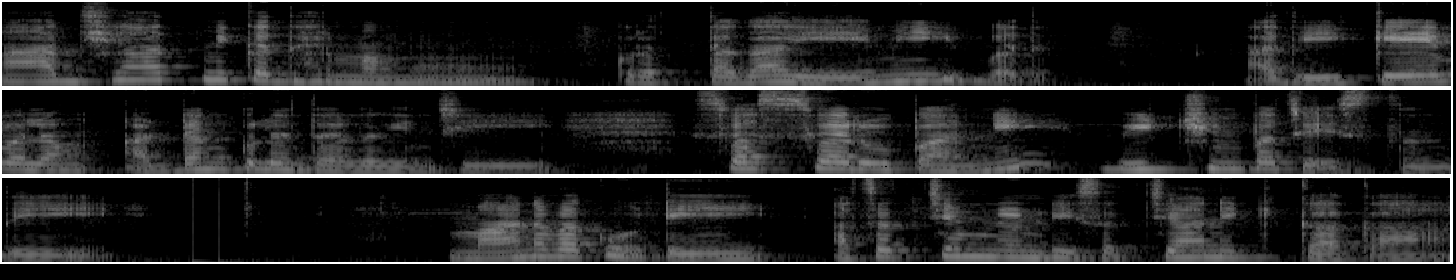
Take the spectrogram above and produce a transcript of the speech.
ఆధ్యాత్మిక ధర్మము క్రొత్తగా ఏమీ ఇవ్వదు. అది కేవలం అడ్డంకులను తొలగించి స్వస్వరూపాన్ని వీక్షింపచేస్తుంది. మానవకోటి అసత్యం నుండి సత్యానికి కాక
